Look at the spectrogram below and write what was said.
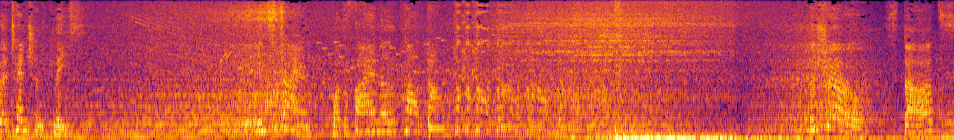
your attention, please? It's time for the final countdown. The show starts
